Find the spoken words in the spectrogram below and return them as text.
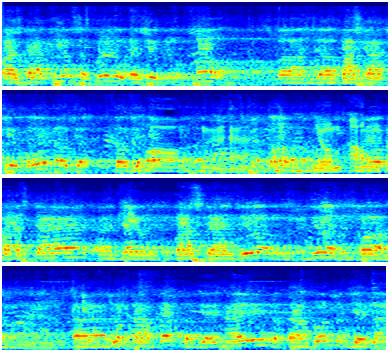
បាសកាខៀវសគ្រូដែលជាញោមធបាទបាសកាខៀវអ៊ូទៅជាទៅជាបងញោមអ៊ំបាសកាខៀវបាសកាយឿនយឿនបាទលោកតាវត្តលោកយាយហើយលោកតាហ៊ុនលោកយាយឡា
